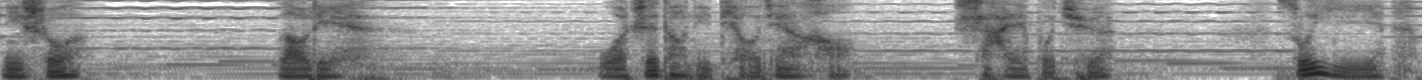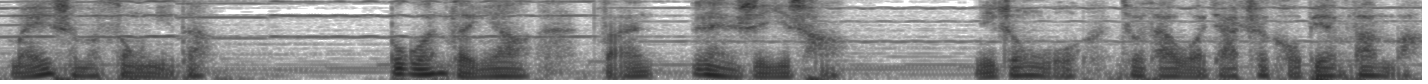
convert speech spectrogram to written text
你说：“老李，我知道你条件好，啥也不缺，所以没什么送你的。”不管怎样，咱认识一场。你中午就在我家吃口便饭吧。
